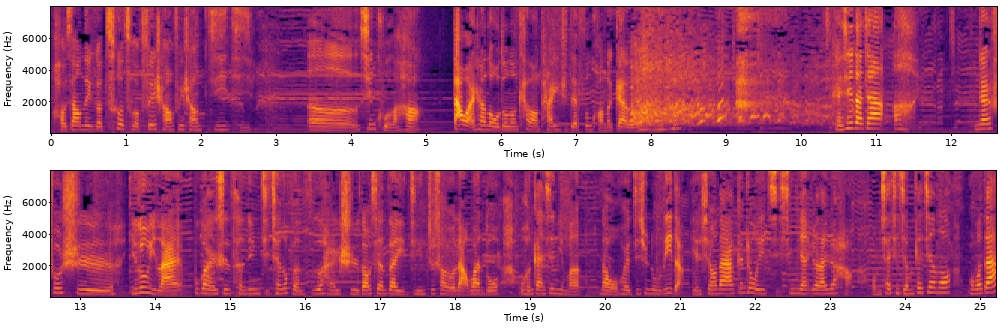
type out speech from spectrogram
好像那个策策非常非常积极，嗯，辛苦了哈。大晚上的我都能看到他一直在疯狂的盖楼，感谢大家啊。应该说是一路以来，不管是曾经几千个粉丝，还是到现在已经至少有两万多，我很感谢你们。那我会继续努力的，也希望大家跟着我一起，新年越来越好。我们下期节目再见喽，么么哒。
